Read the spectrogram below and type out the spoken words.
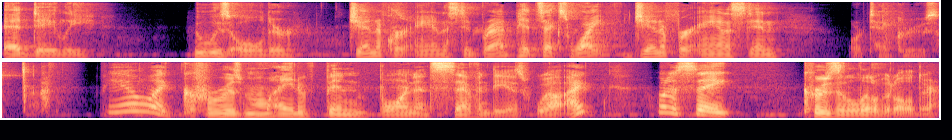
Ed Daly, who is older, Jennifer Aniston, Brad Pitt's ex-wife, Jennifer Aniston, or Ted Cruz. I feel like Cruz might have been born in seventy as well. I want to say Cruz is a little bit older.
